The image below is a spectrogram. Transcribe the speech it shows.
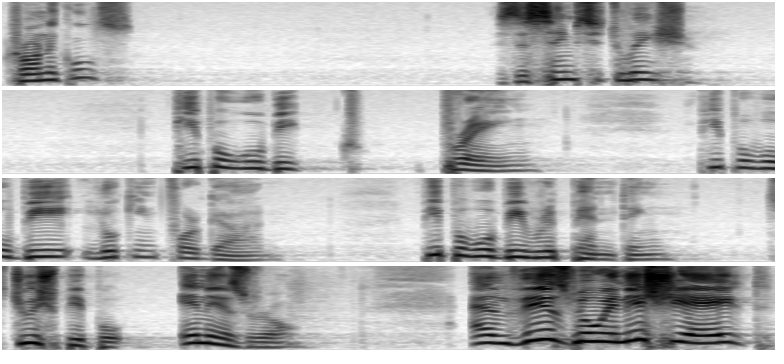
Chronicles? It's the same situation. People will be praying, people will be looking for God, people will be repenting, Jewish people in Israel. And this will initiate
